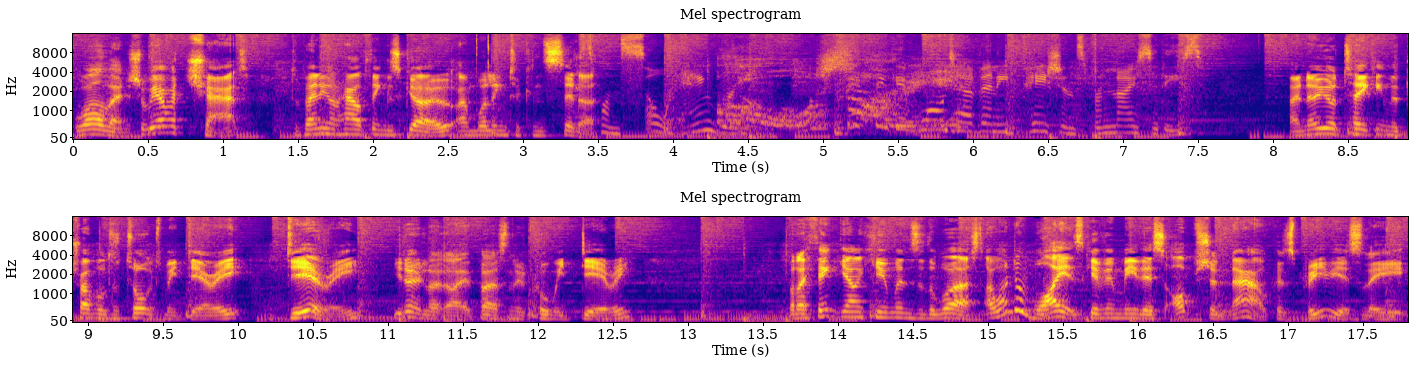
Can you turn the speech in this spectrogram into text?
Well then, shall we have a chat? Depending on how things go, I'm willing to consider. I'm so angry. I think it won't have any patience for niceties. I know you're taking the trouble to talk to me, dearie. Dearie? You don't look like a person who'd call me dearie. But I think young humans are the worst. I wonder why it's giving me this option now, because previously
